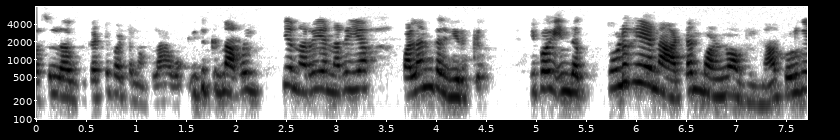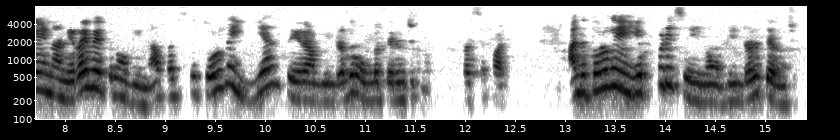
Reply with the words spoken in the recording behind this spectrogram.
ரசுல்லாவுக்கு கட்டுப்பட்ட மக்களாகும் இதுக்கு நிறைய நிறைய நிறைய பலன்கள் இருக்கு. இப்போ இந்த தொழுகையை நான் அட்டன் பண்ணணும் அப்படின்னா தொழுகையை நான் நிறைவேற்றணும் அப்படின்னா ஃபர்ஸ்ட் தொழுகை ஏன் செய்யறேன் அப்படின்றது ரொம்ப தெரிஞ்சுக்கணும் ஃபர்ஸ்ட் ஆஃப் ஆல் அந்த தொழுகையை எப்படி செய்யணும் அப்படின்றது தெரிஞ்சுக்கணும்.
